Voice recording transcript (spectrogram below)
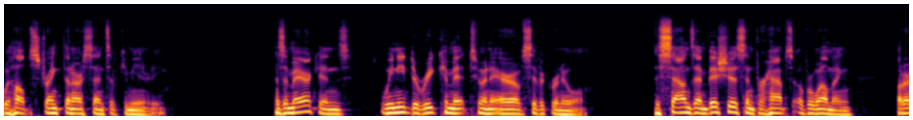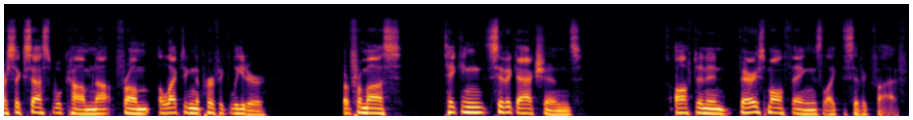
will help strengthen our sense of community. As Americans, we need to recommit to an era of civic renewal. This sounds ambitious and perhaps overwhelming, but our success will come not from electing the perfect leader, but from us taking civic actions, often in very small things like the Civic Five.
